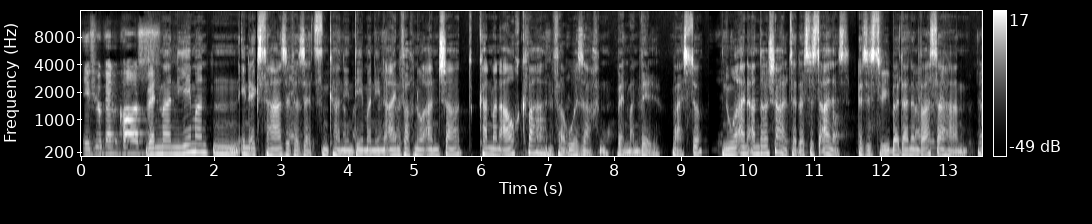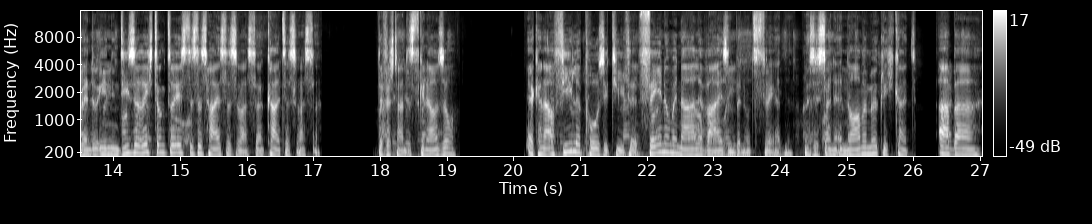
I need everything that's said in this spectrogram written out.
Wenn man jemanden in Ekstase versetzen kann, indem man ihn einfach nur anschaut, kann man auch Qualen verursachen, wenn man will, weißt du? Nur ein anderer Schalter, das ist alles. Es ist wie bei deinem Wasserhahn. Wenn du ihn in diese Richtung drehst, ist es heißes Wasser, kaltes Wasser. Der Verstand ist genau so. Er kann auf viele positive, phänomenale Weisen benutzt werden. Es ist eine enorme Möglichkeit. Aber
